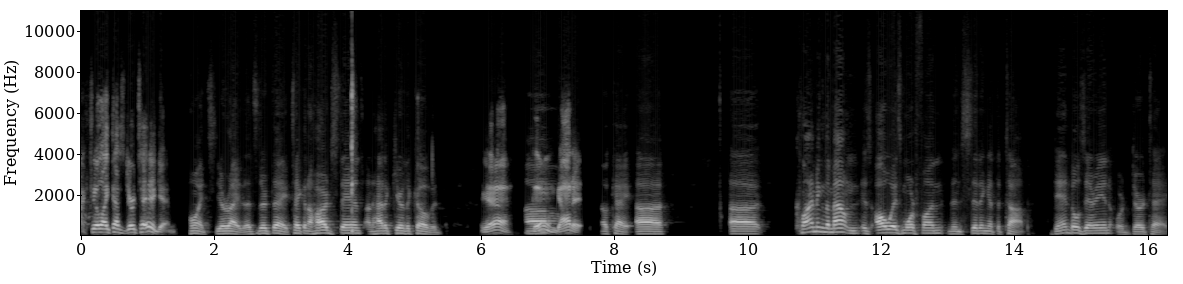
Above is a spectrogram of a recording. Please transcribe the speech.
I feel like that's Dirte again. Points. You're right. That's Dirte. Taking a hard stance on how to cure the COVID. Yeah. Uh, Boom. Got it. Okay. Uh, uh, climbing the mountain is always more fun than sitting at the top. Dan Bilzerian or Dirte?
